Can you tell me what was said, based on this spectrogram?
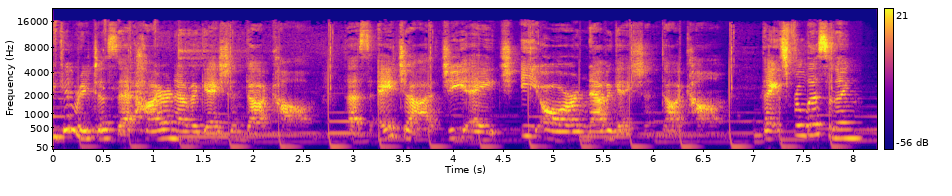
You can reach us at highernavigation.com. That's H I G H E R navigation.com. Thanks for listening.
